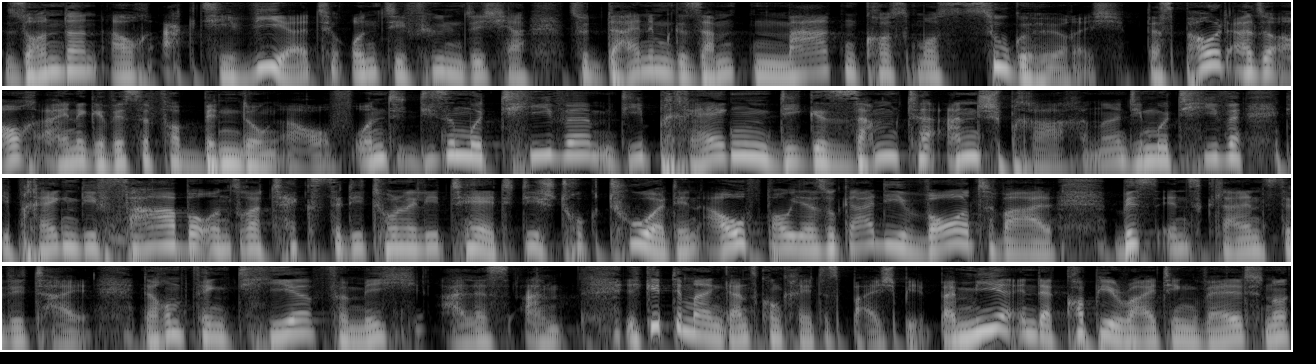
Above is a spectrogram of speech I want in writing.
sondern auch aktiviert und sie fühlen sich ja zu deinem gesamten Markenkosmos zugehörig. Das baut also auch eine gewisse Verbindung auf. Und diese Motive, die die prägen die gesamte Ansprache. Ne? Die Motive, die prägen die Farbe unserer Texte, die Tonalität, die Struktur, den Aufbau, ja sogar die Wortwahl bis ins kleinste Detail. Darum fängt hier für mich alles an. Ich gebe dir mal ein ganz konkretes Beispiel. Bei mir in der Copywriting-Welt ne,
